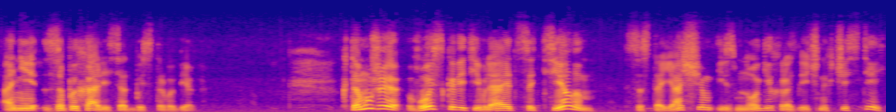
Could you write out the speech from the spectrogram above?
они запыхались от быстрого бега. К тому же войско ведь является телом, состоящим из многих различных частей.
